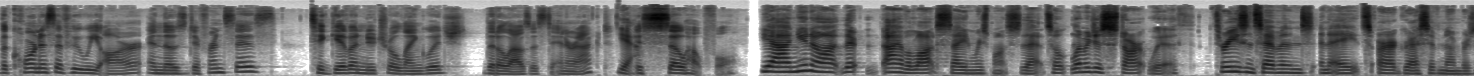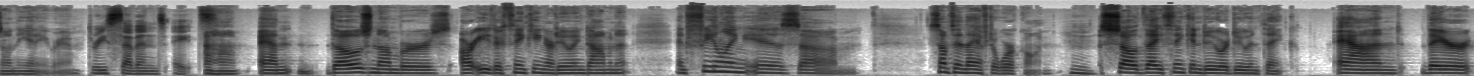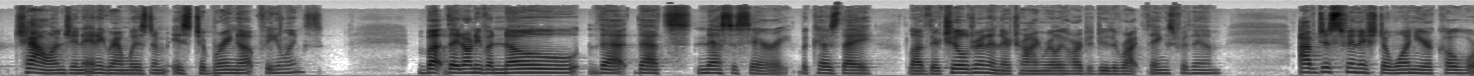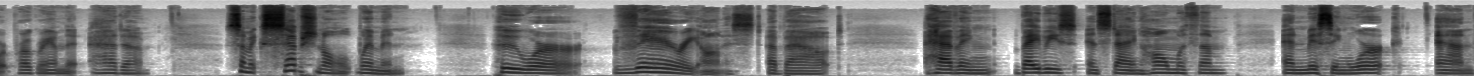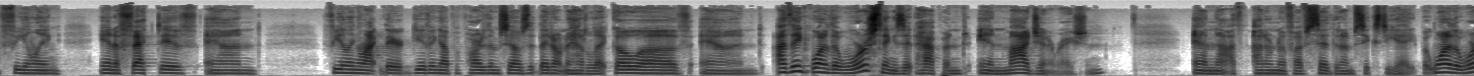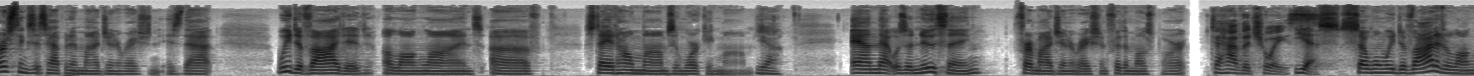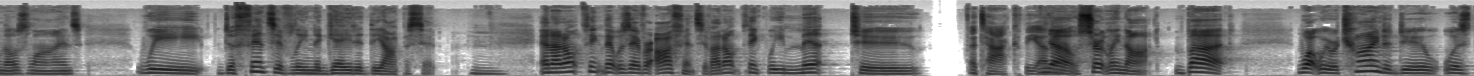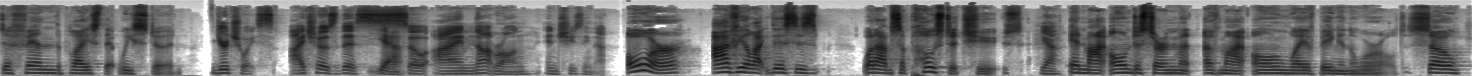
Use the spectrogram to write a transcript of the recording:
the coreness of who we are and those differences to give a neutral language that allows us to interact Yeah. is so helpful. Yeah, and you know, I, there, I have a lot to say in response to that. So let me just start with threes and sevens and eights are aggressive numbers on the Enneagram. Three sevens, eights. Uh huh. And those numbers are either thinking or doing dominant, and feeling is um, something they have to work on. So they think and do or do and think. And their challenge in Enneagram wisdom is to bring up feelings, but they don't even know that that's necessary because they love their children and they're trying really hard to do the right things for them. I've just finished a one year cohort program that had uh, some exceptional women who were very honest about having babies and staying home with them and missing work and feeling ineffective and feeling like they're giving up a part of themselves that they don't know how to let go of. And I think one of the worst things that happened in my generation, and I, I don't know if I've said that I'm 68, but one of the worst things that's happened in my generation is that we divided along lines of stay at home moms and working moms. Yeah. And that was a new thing for my generation for the most part. To have the choice. Yes. So when we divided along those lines, we defensively negated the opposite. Hmm. And I don't think that was ever offensive. I don't think we meant to. Attack the other. No, certainly not. But what we were trying to do was defend the place that we stood. Your choice. I chose this. Yeah. So I'm not wrong in choosing that. Or I feel like this is what I'm supposed to choose. Yeah. in my own discernment of my own way of being in the world. So,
